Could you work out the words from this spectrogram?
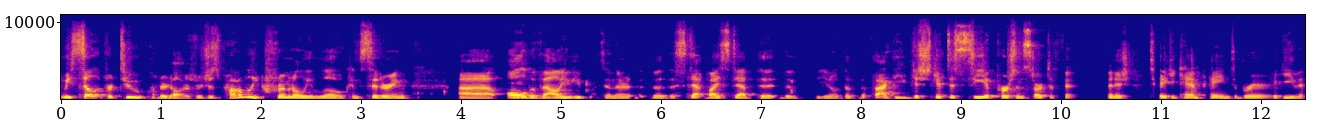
we sell it for two hundred dollars, which is probably criminally low considering uh, all the value he puts in there, the, the step by step, the the you know the, the fact that you just get to see a person start to finish take a campaign to break even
